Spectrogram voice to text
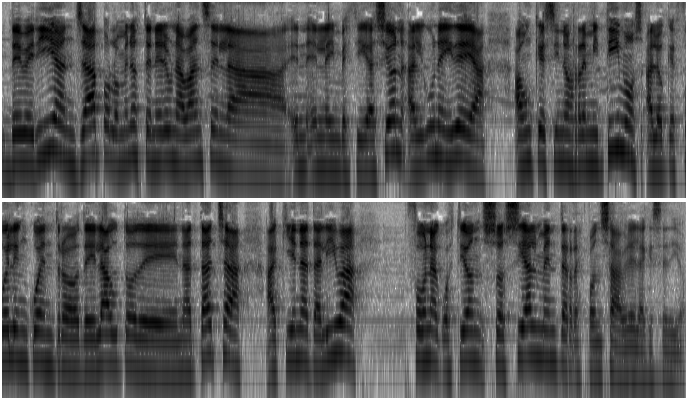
deberían ya por lo menos tener un avance en la, en la investigación, alguna idea. Aunque si nos remitimos a lo que fue el encuentro del auto de Natacha aquí en Ataliba, fue una cuestión socialmente responsable la que se dio.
